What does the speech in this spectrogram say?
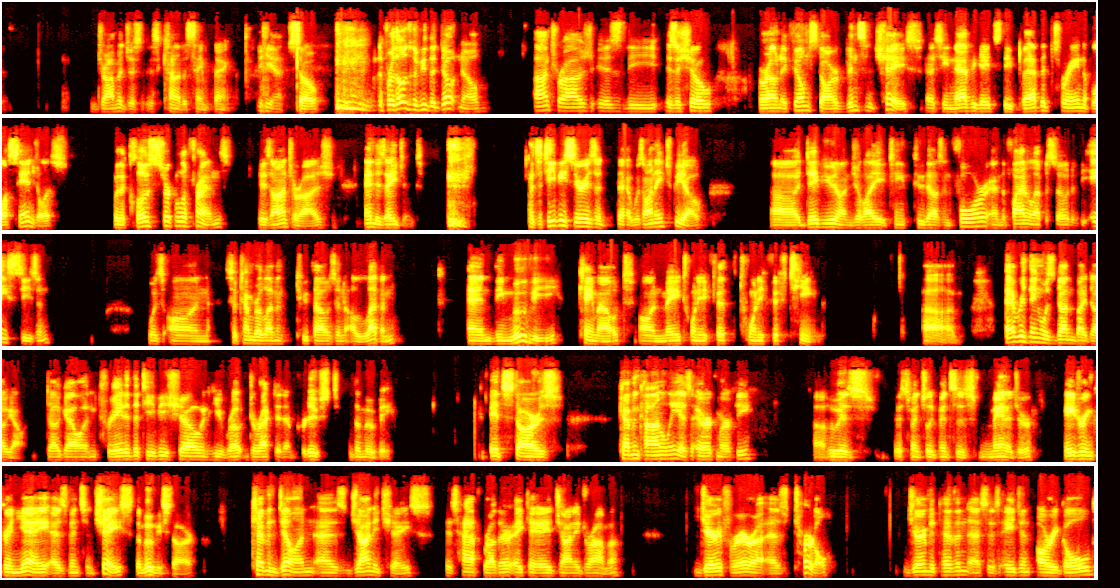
drama just is kind of the same thing. Yeah. So, for those of you that don't know, Entourage is the is a show around a film star Vincent Chase as he navigates the vapid terrain of Los Angeles with a close circle of friends, his entourage, and his agent. it's a TV series that, that was on HBO, uh, debuted on July 18th, 2004, and the final episode of the eighth season was on September 11th, 2011 and the movie came out on May 25th, 2015. Uh, everything was done by Doug Ellin. Doug Ellin created the TV show and he wrote, directed, and produced the movie. It stars Kevin Connolly as Eric Murphy, uh, who is essentially Vince's manager, Adrian Grenier as Vincent Chase, the movie star, Kevin Dillon as Johnny Chase, his half brother, aka Johnny Drama, Jerry Ferrara as Turtle, Jeremy Piven as his agent Ari Gold,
